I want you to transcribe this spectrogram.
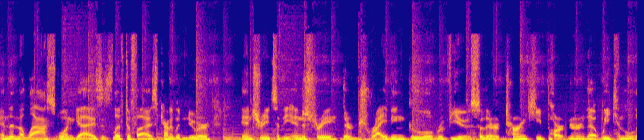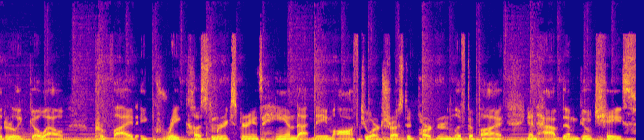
And then the last one, guys, is Liftify. It's kind of a newer entry to the industry. They're driving Google reviews. So they're turnkey partner that we can literally go out, provide a great customer experience, hand that name off to our trusted partner in Liftify, and have them go chase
